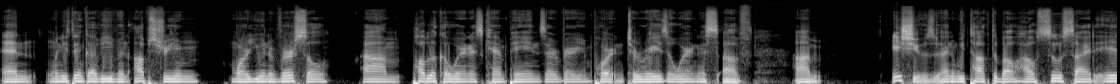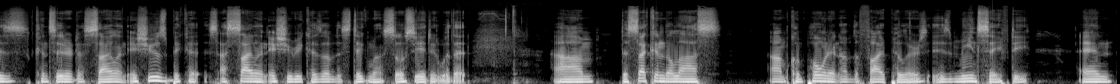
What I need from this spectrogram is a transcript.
And when you think of even upstream more universal um, public awareness campaigns are very important to raise awareness of um, issues. And we talked about how suicide is considered a silent issues because a silent issue because of the stigma associated with it. Um, the second to last um, component of the five pillars is mean safety and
